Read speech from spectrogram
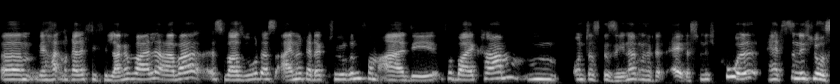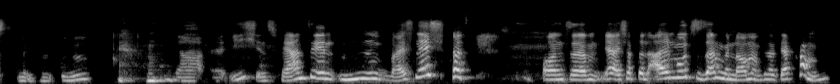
Ähm, wir hatten relativ viel Langeweile, aber es war so, dass eine Redakteurin vom ARD vorbeikam mm, und das gesehen hat und gesagt hat, ey, das finde ich cool, hättest du nicht Lust? Äh, ja, äh, ich ins Fernsehen, hm, weiß nicht. Und ähm, ja, ich habe dann allen Mut zusammengenommen und gesagt, ja komm,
